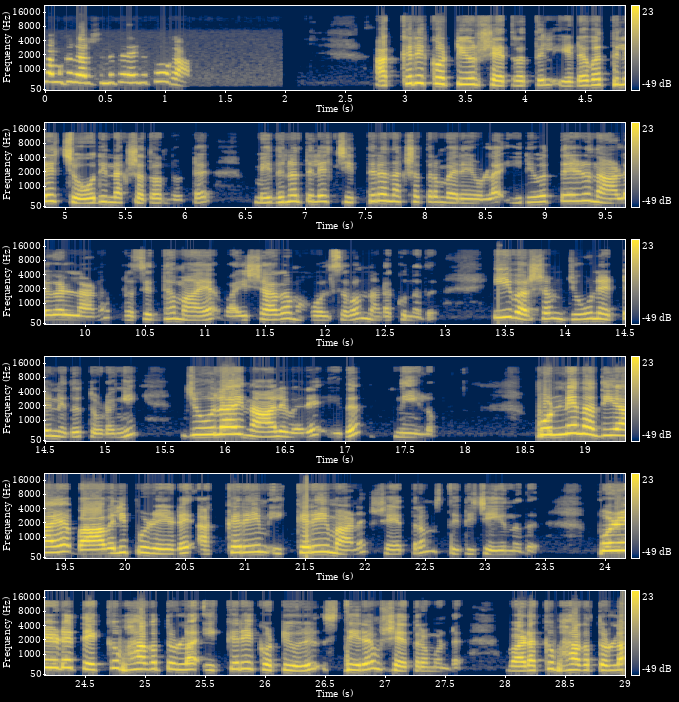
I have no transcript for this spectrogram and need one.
നമുക്ക് ദർശനത്തിലേക്ക് പോകാം. അക്കരെ കൊട്ടിയൂർ ക്ഷേത്രത്തിൽ ഇടവത്തിലെ ചോതി നക്ഷത്രം തൊട്ട് മിഥുനത്തിലെ ചിത്തിര നക്ഷത്രം വരെയുള്ള ഇരുപത്തേഴ് നാളുകളിലാണ് പ്രസിദ്ധമായ വൈശാഖ മഹോത്സവം നടക്കുന്നത്. ഈ വർഷം ജൂൺ എട്ടിന് ഇത് തുടങ്ങി. ജൂലൈ നാല് വരെ ഇത് നീളും. പുണ്യനദിയായ ബാവലിപ്പുഴയുടെ അക്കരയും ഇക്കരയുമാണ് ക്ഷേത്രം സ്ഥിതി ചെയ്യുന്നത്. പുഴയുടെ തെക്ക് ഭാഗത്തുള്ള ഇക്കരെ കൊട്ടിയൂരിൽ സ്ഥിരം ക്ഷേത്രമുണ്ട്. വടക്ക് ഭാഗത്തുള്ള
